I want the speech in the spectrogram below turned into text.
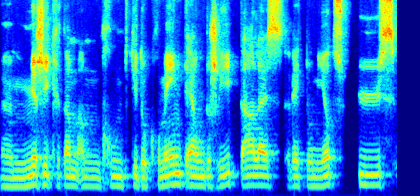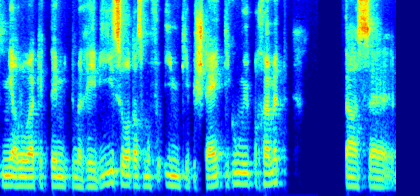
Ähm, wir schicken am, am Kunden die Dokumente, er unterschreibt alles, retourniert es uns. Wir schauen dann mit dem Revisor, dass wir von ihm die Bestätigung bekommen, dass äh,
